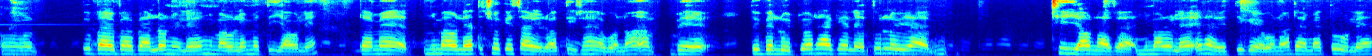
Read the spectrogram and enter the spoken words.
ဟိုသူဘာဘာဘာလုပ်နေလဲညီမတို့လည်းမသိရဘူးလေ ဒါပေမဲ့ညီမတို့လည်းတချို့ကိစ္စတွေတော့သိထားရပါတော့ဘယ်သူဘယ်လိုပြောထားခဲ့လဲသူ့လို့ရထီရောက်လာဆိုညီမတို့လည်းအဲ့ဒါတွေသိခဲ့ရပါတော့ဒါပေမဲ့သူ့ကိုလည်း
